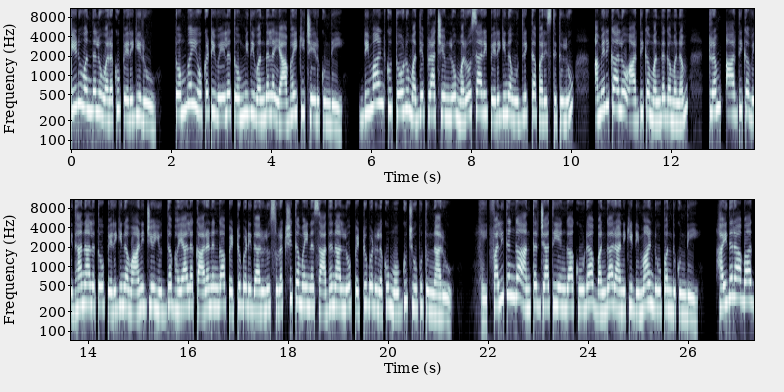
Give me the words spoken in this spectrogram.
ఏడు వందలు వరకు పెరిగి రూ. తొంభై ఒకటి వేల తొమ్మిది వందల యాభైకి చేరుకుంది. డిమాండ్కు తోడు మధ్యప్రాచ్యంలో మరోసారి పెరిగిన ఉద్రిక్త పరిస్థితులు అమెరికాలో ఆర్థిక మందగమనం ట్రంప్ ఆర్థిక విధానాలతో పెరిగిన వాణిజ్య యుద్ధ భయాల కారణంగా పెట్టుబడిదారులు సురక్షితమైన సాధనాల్లో పెట్టుబడులకు మొగ్గు చూపుతున్నారు. ఫలితంగా అంతర్జాతీయంగా కూడా బంగారానికి డిమాండ్ ఊపందుకుంది. హైదరాబాద్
